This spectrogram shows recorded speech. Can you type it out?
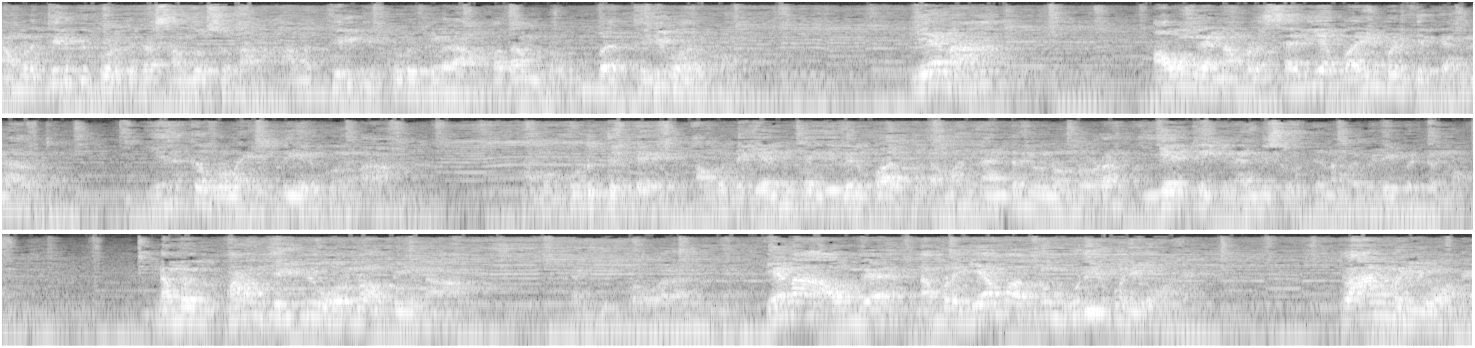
நம்மளை திருப்பி கொடுத்துட்டா சந்தோஷம் தான். ஆனால் திருப்பி கொடுக்கல அப்பதான் ரொம்ப தெளிவாக இருக்கும். ஏன்னா அவங்க நம்மளை சரியா பயன்படுத்திருக்காங்கன்னு அர்த்தம். இறக்க குணம் எப்படி இருக்கணும்னா நம்ம கொடுத்துட்டு அவங்கள்ட்ட எந்த எதிர்பார்ப்பு இல்லாம நன்றி உணர்வோட இயற்கைக்கு நன்றி சொல்லிட்டு நம்ம விடைபெற்றணும் நம்மளுக்கு பணம் திருப்பி வரணும் அப்படின்னா கண்டிப்பா வராதுங்க. ஏன்னா அவங்க நம்மளை ஏமாத்தணும் முடிவு பண்ணிடுவாங்க. பிளான் பண்ணிடுவாங்க.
